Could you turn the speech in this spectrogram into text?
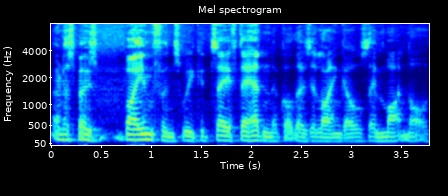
And I suppose by inference, we could say if they hadn't have got those aligned goals, they might not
